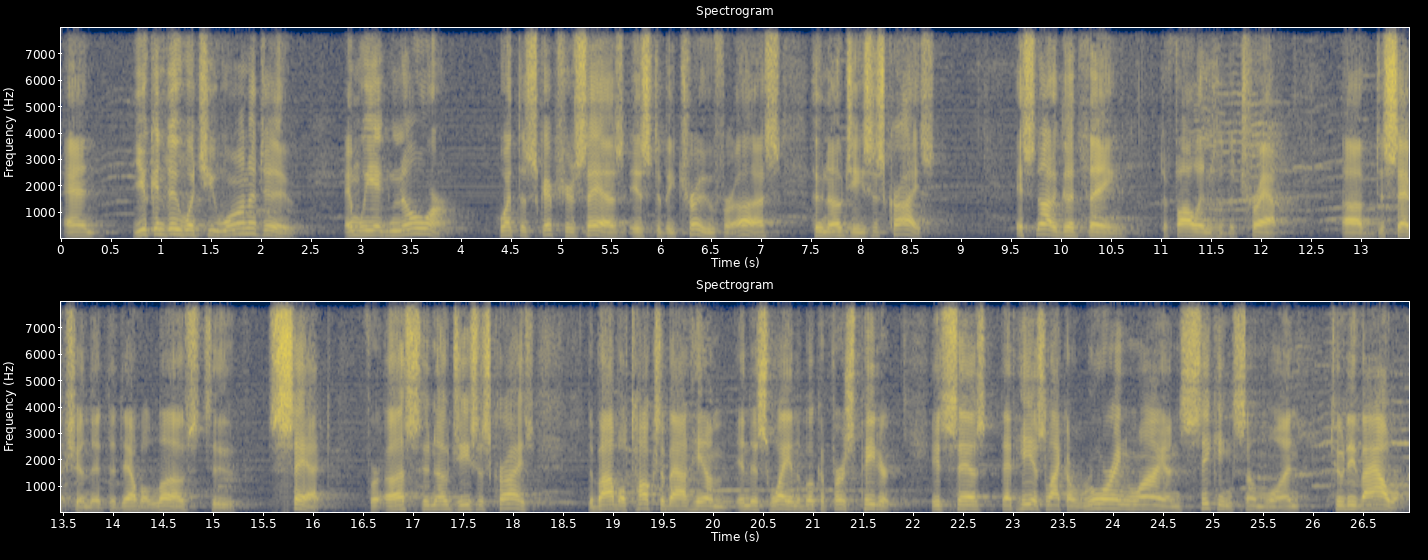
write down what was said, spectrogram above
and you can do what you want to do. And we ignore what the scripture says is to be true for us who know Jesus Christ. It's not a good thing to fall into the trap of deception that the devil loves to set for us who know Jesus Christ. The Bible talks about him in this way in the book of 1 Peter. It says that he is like a roaring lion seeking someone to devour.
